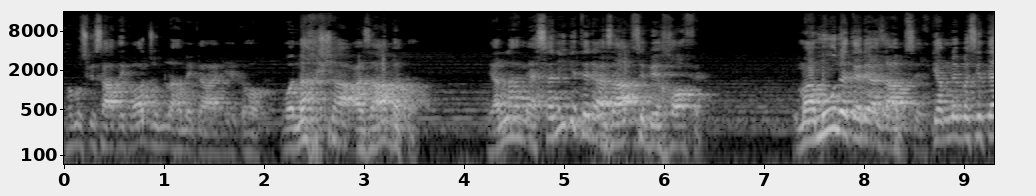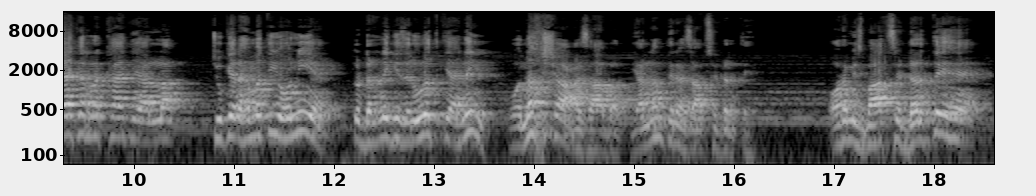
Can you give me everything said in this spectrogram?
تو ہم اس کے ساتھ ایک اور جملہ ہمیں کہا گیا کہو وہ نقشہ عذاب یا اللہ، ہم ایسا نہیں کہ تیرے عذاب سے بے خوف ہے معمون ہے تیرے عذاب سے۔ کہ ہم نے بس یہ طے کر رکھا ہے کہ اللہ، چونکہ رحمتی ہونی ہے، تو ڈرنے کی ضرورت کیا ہے؟ نہیں۔ وہ نقشہ عذاب یا اللہ، ہم تیرے عذاب سے ڈرتے ہیں۔ اور ہم اس بات سے ڈرتے ہیں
